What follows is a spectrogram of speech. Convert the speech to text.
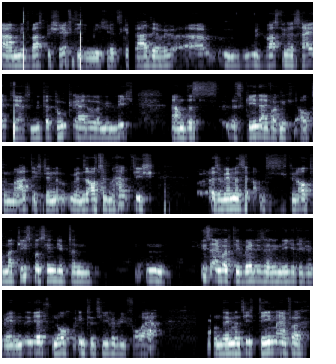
äh, mit was beschäftige ich mich jetzt gerade, äh, mit was für einer Seite, also mit der Dunkelheit oder mit dem Licht. Ähm, das, das geht einfach nicht automatisch, denn wenn es automatisch, also wenn man den Automatismus hingibt, dann mm, ist einfach die Welt ist eine negative Welt, jetzt noch intensiver wie vorher. Und wenn man sich dem einfach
